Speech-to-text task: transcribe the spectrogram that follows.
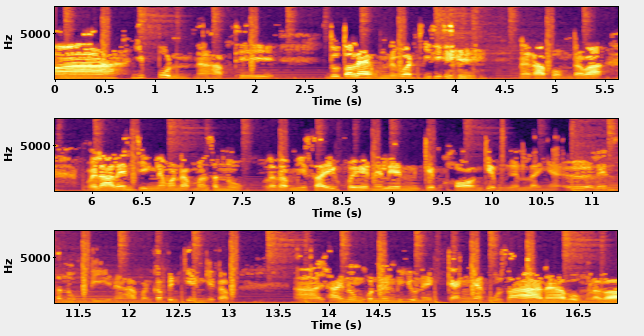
อ่าญี่ปุ่นนะครับ ที่ดูตอนแรกผมนึกว่า GTA นะครับผมแต่ว่าเวลาเล่นจริงแล้วมันแบบมันสนุก แล้วแบบมีไซส์เควสให้เล่นเก็บของเก็บเงินอะไรเงี้ยเออเล่นสนุกดีนะครับ มันก็เป็นเกมเกี่ยวกับอ่าชายหนุ่มคนหนึ่งที่อยู่ในแก๊งยากูซ่านะครับผมแล้วก็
